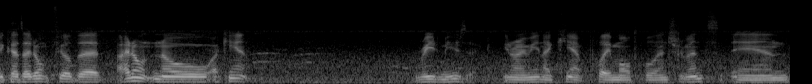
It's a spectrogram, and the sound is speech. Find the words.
because I don't feel that I don't know I can't read music. You know what I mean? I can't play multiple instruments and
